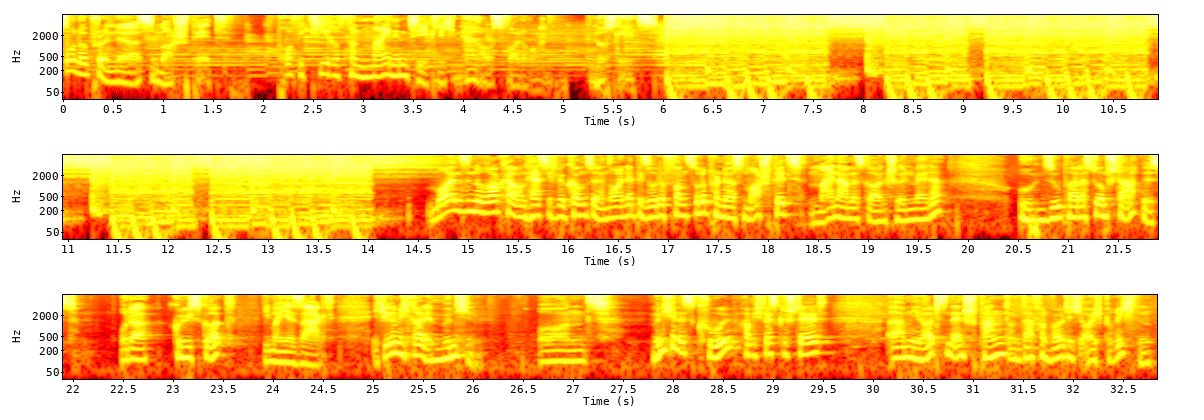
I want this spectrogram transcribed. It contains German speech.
Solopreneurs Moshpit. Profitiere von meinen täglichen Herausforderungen. Los geht's. Moin sind du Rocker und herzlich willkommen zu einer neuen Episode von Solopreneurs Moshpit. Mein Name ist Gordon Schönwelder und super, dass du am Start bist. Oder Grüß Gott, wie man hier sagt. Ich bin nämlich gerade in München und München ist cool, habe ich festgestellt. Ähm, die Leute sind entspannt und davon wollte ich euch berichten.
